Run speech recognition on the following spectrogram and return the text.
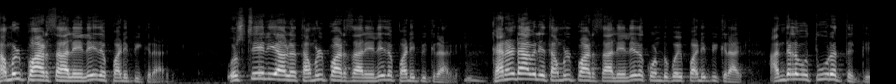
தமிழ் பாடசாலையிலே இதை படிப்பிக்கிறார்கள். ஆஸ்திரேலியாவில் தமிழ் பாடசாலையிலே இதை படிப்பிக்கிறார்கள். கனடாவிலே தமிழ் பாடசாலையிலே இதை கொண்டு போய் படிப்பிக்கிறார்கள். அந்தளவு தூரத்துக்கு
